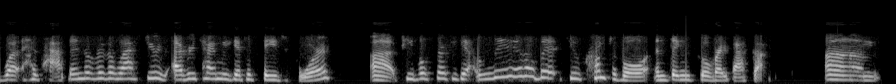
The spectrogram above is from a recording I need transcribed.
what has happened over the last year is every time we get to stage four, uh, people start to get a little bit too comfortable and things go right back up. Um,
